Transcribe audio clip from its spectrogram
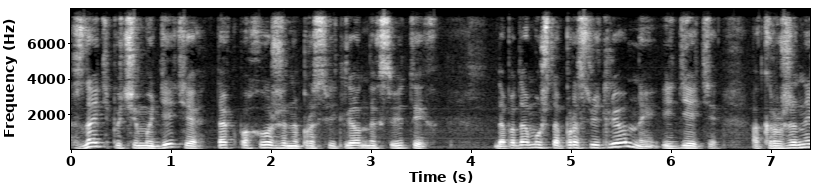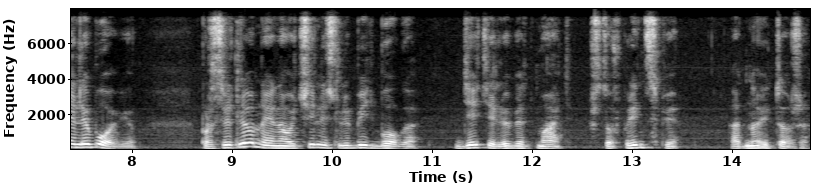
Знаете, почему дети так похожи на просветленных святых? Да потому что просветленные и дети окружены любовью. Просветленные научились любить Бога. Дети любят мать, что в принципе одно и то же.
